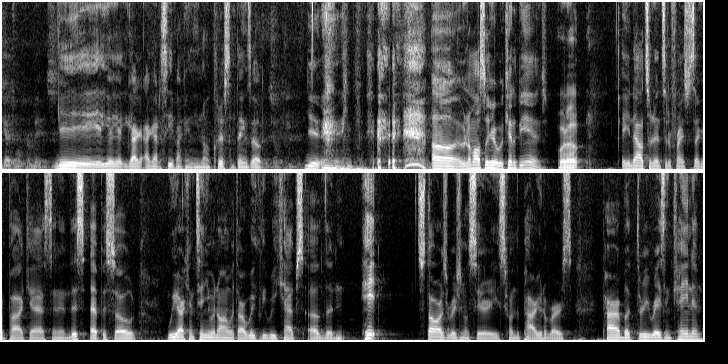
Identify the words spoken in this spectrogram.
schedule permits. Yeah, yeah, yeah. yeah, You got, I got to see if I can, you know, clear some things up. But you'll keep it. Yeah. uh, and I'm also here with Kenneth B. Inge. What up? And you're now tune into the Frames Per Second podcast. And in this episode, we are continuing on with our weekly recaps of the hit Starz original series from the Power Universe, Power Book 3, Raising Kanan.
